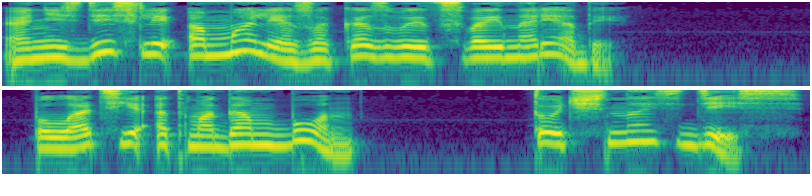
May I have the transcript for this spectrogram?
А не здесь ли Амалия заказывает свои наряды? Платье от мадам Бон. Точно здесь.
